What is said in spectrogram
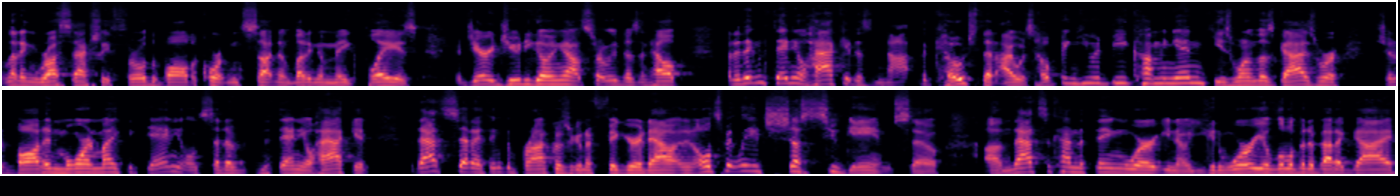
letting Russ actually throw the ball to Courtland Sutton and letting him make plays. Jerry Jeudy going out certainly doesn't help. But I think Nathaniel Hackett is not the coach that I was hoping he would be coming in. He's one of those guys where should have bought in more in Mike McDaniel instead of Nathaniel Hackett. But that said, I think the Broncos are going to figure it out. And ultimately, it's just two games. So um, that's the kind of thing where, you know, you can worry a little bit about a guy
